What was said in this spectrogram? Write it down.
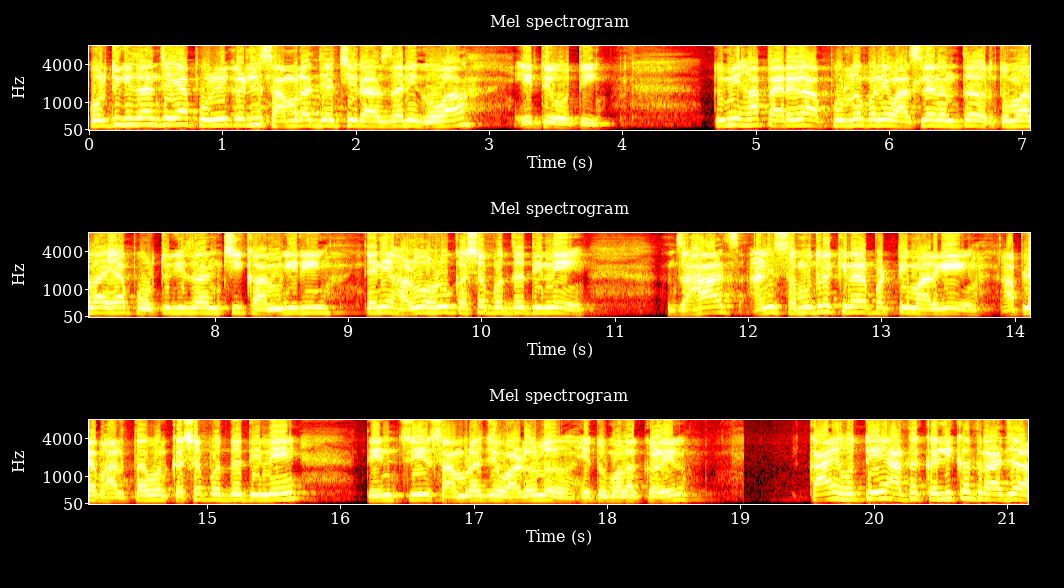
पोर्तुगीजांच्या या पूर्वेकडील साम्राज्याची राजधानी गोवा येथे होती. तुम्ही हा पॅरेग्राफ पूर्णपणे वाचल्यानंतर तुम्हाला ह्या पोर्तुगीजांची कामगिरी त्यांनी हळूहळू कशा पद्धतीने जहाज आणि समुद्र किनारपट्टी मार्गे आपल्या भारतावर कशा पद्धतीने त्यांचे साम्राज्य वाढवलं हे तुम्हाला कळेल. काय होते? आता कलिकत राजा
